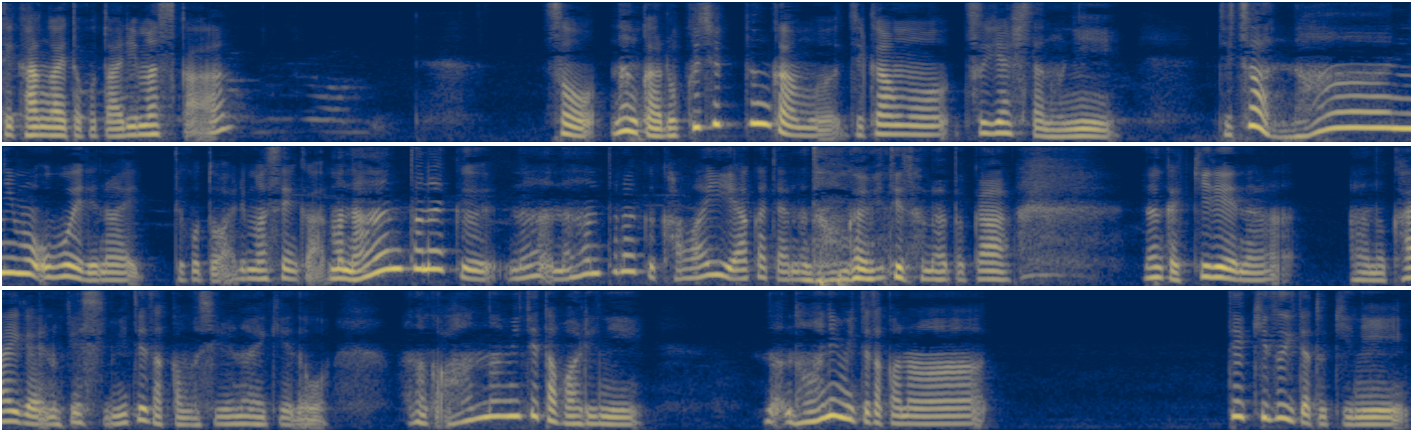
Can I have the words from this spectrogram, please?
て考えたことありますか？そうなんか60分間も時間を費やしたのに実は何にも覚えてないってことはありませんか？まあ、なんとなく、な、なんとなく可愛い赤ちゃんの動画見てたなとか、なんか綺麗な、あの、海外の景色見てたかもしれないけど、なんかあんな見てた割に、な、何見てたかなって気づいた時に、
